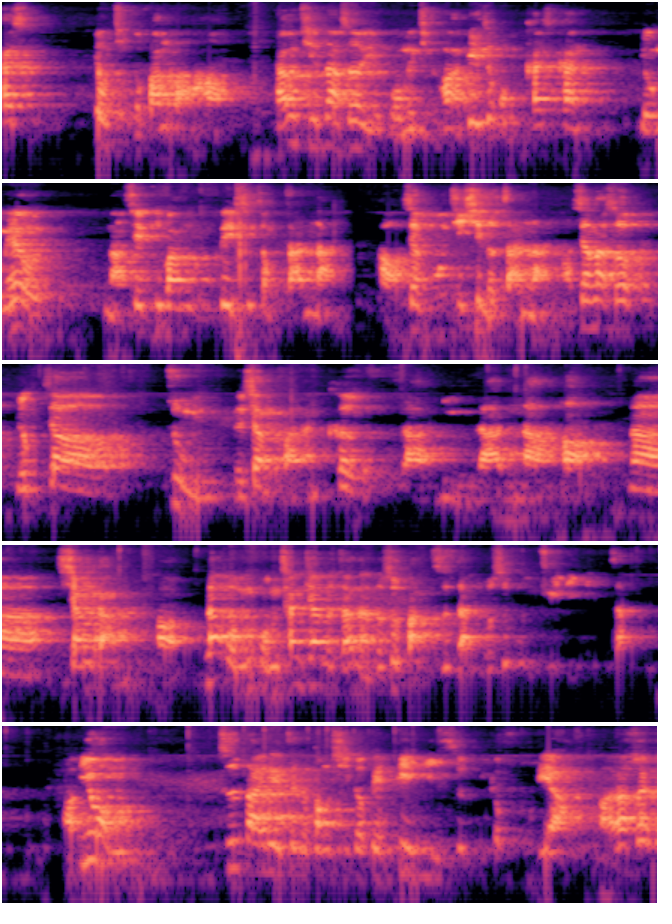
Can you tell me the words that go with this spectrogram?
开始用几个方法哈。台湾其实那时候我们讲话，第一个我们开始看有没有哪些地方类似一种展览，好像国际性的展览，好像那时候有比较著名的像法兰克啊、米兰呐，哈，那香港啊，那我们我们参加的展览都是纺织展，不是文具礼品展，啊，因为我们织带类这个东西都被定义是一个辅料啊，那所以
